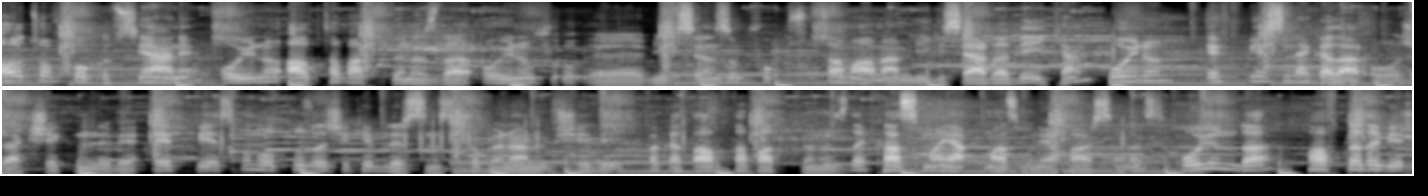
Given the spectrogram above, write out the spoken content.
Auto Focus yani oyunu alt tab attığınızda oyunun e, bilgisayarınızın fokusu tamamen bilgisayarda değilken oyunun FPS'i ne kadar olacak şeklinde bir FPS bunu 30'a çekebilirsiniz. Çok önemli bir şey değil. Fakat alt tab attığınızda kasma yapmaz bunu yaparsanız. Oyunda haftada bir,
